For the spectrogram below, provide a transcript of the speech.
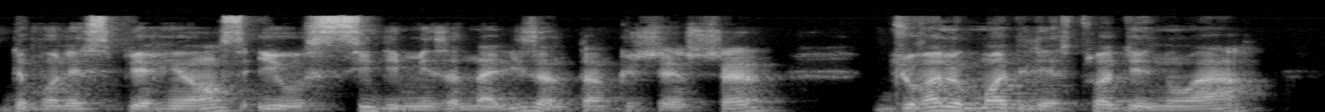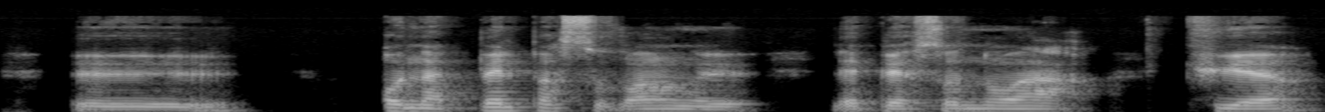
de mon expérience et aussi de mes analyses en tant que chercheur, durant le mois de l'histoire des Noirs, euh, on n'appelle pas souvent les personnes noires à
